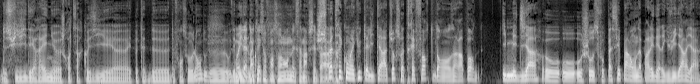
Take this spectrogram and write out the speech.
de suivi des règnes, euh, je crois, de Sarkozy et, euh, et peut-être de, de, François Hollande ou de ou ouais, il a tenté sur François Hollande, mais ça marchait pas. Je suis pas très convaincu que la littérature soit très forte dans un rapport immédiat aux, choses. Il faut passer par. On a parlé d'Éric Vuillard il y a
